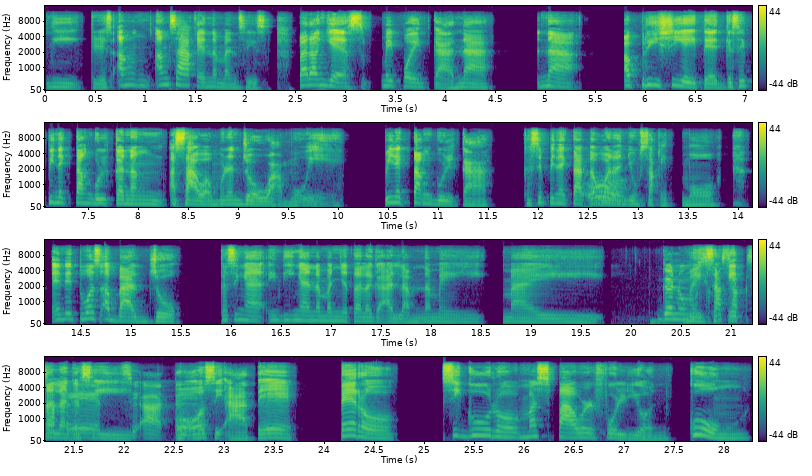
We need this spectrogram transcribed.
ni Chris. Ang ang sa akin naman sis, parang yes, may point ka na na appreciated kasi pinagtanggol ka ng asawa mo, ng jowa mo eh. Pinagtanggol ka kasi pinagtatawanan Oo. yung sakit mo. And it was a bad joke. Kasi nga, hindi nga naman niya talaga alam na may, may, Ganong May kasak- sakit talaga si- si ate. oo, si ate. Pero, siguro, mas powerful yon kung,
